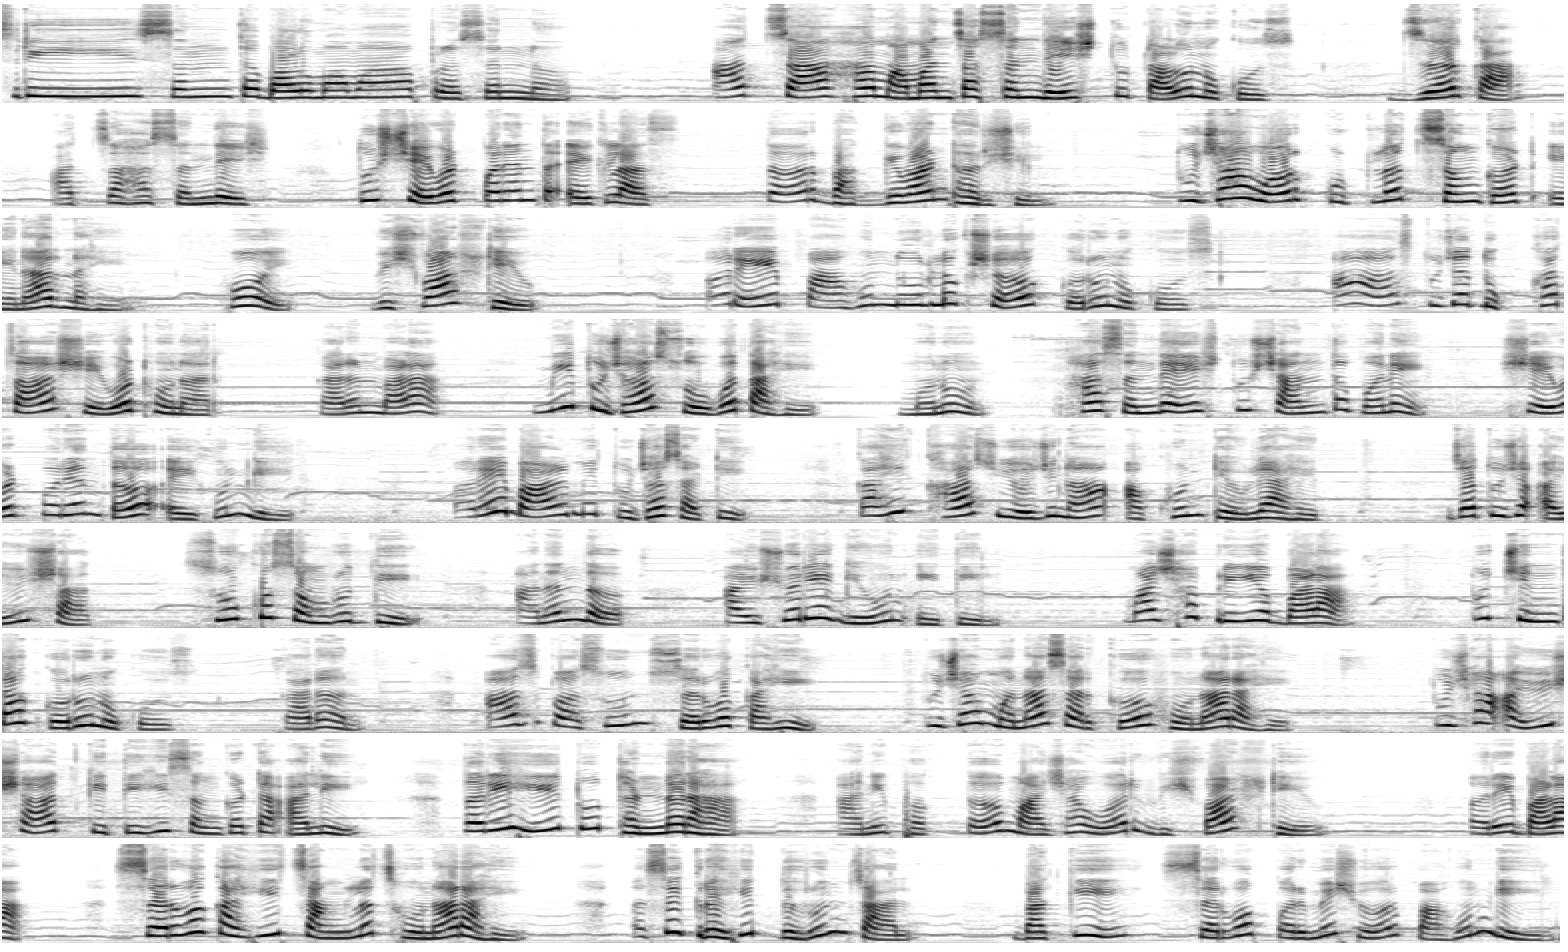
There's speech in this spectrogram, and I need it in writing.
श्री संत बाळूमामा प्रसन्न. आजचा हा मामांचा संदेश तू टाळू नकोस. जर का आजचा हा संदेश तू शेवटपर्यंत ऐकलास तर भाग्यवान ठरशील. तुझ्यावर कुठलंच संकट येणार नाही. होय विश्वास ठेव. अरे पाहून दुर्लक्ष करू नकोस. आज तुझ्या दुःखाचा शेवट होणार. कारण बाळा मी तुझ्या सोबत आहे. म्हणून हा संदेश तू शांतपणे शेवटपर्यंत ऐकून घे. अरे बाळ मी तुझ्यासाठी काही खास योजना आखून ठेवल्या आहेत ज्या तुझ्या आयुष्यात सुख समृद्धी आनंद ऐश्वर घेऊन येतील. माझ्या प्रिय बाळा तू चिंता करू नकोस कारण आजपासून सर्व काही तुझ्या मनासारखं होणार आहे. तुझ्या आयुष्यात कितीही संकट आली तरीही तू थंड राहा. आणि फक्त माझ्यावर विश्वास ठेव. अरे बाळा सर्व काही चांगलंच होणार आहे असे ग्रहित धरून चाल. बाकी सर्व परमेश्वर पाहून घेईल.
